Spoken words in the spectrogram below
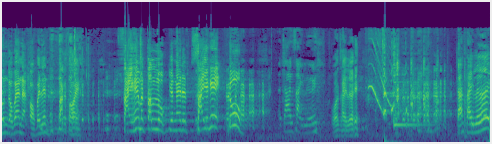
มึงกับแว่นอะออกไปเล่นปากซอย ใส่ให้มันตลกยังไงแต่ใส่อย่างงี้ ดูอาจารย์ใส่เลยโอ้ใส่เลยจานใส่เลย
